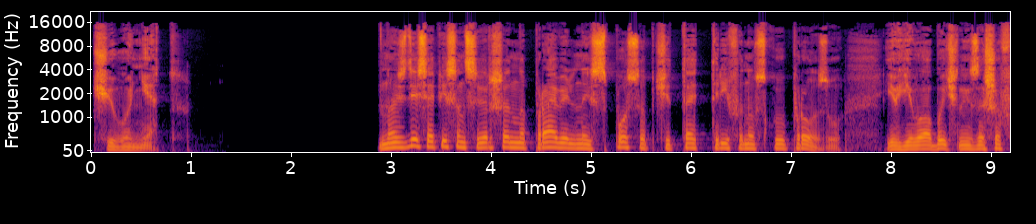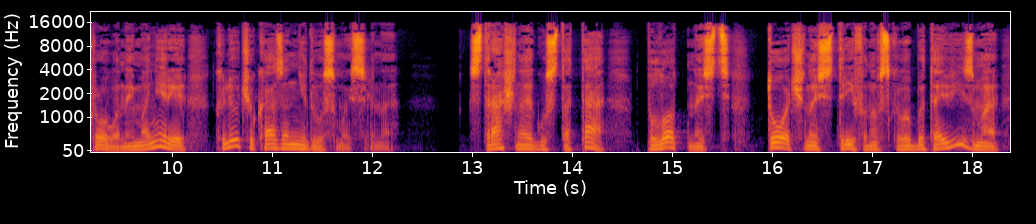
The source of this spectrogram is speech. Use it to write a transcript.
чего нет. Но здесь описан совершенно правильный способ читать трифоновскую прозу, и в его обычной зашифрованной манере ключ указан недвусмысленно. Страшная густота, плотность, точность трифоновского бытовизма —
